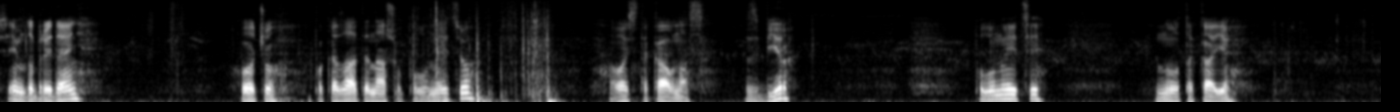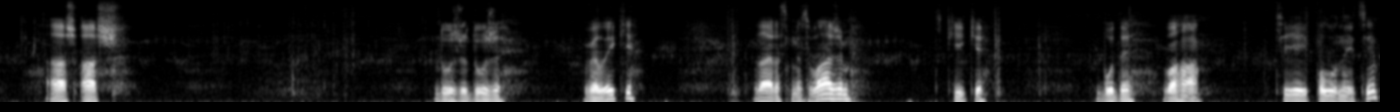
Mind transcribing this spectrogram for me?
Всім добрий день. Хочу показати нашу полуницю. Ось така у нас збір полуниці. Ну, така є аж аж дуже-дуже великі. Зараз ми зважимо, скільки буде вага цієї полуниці.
